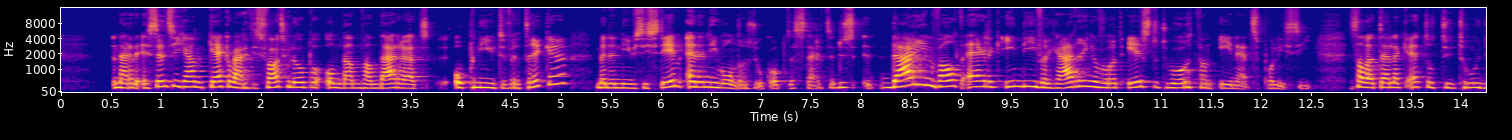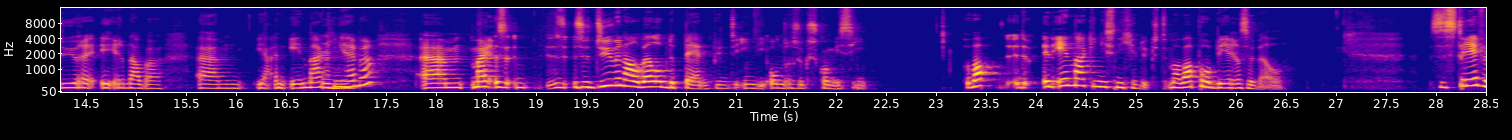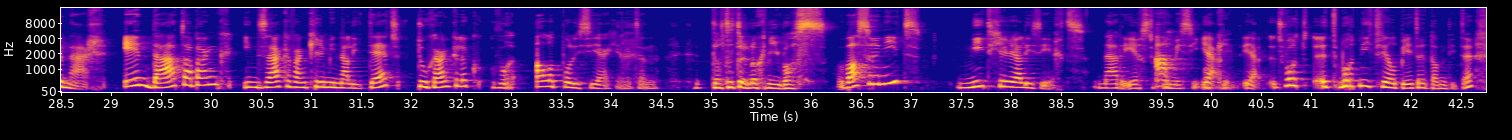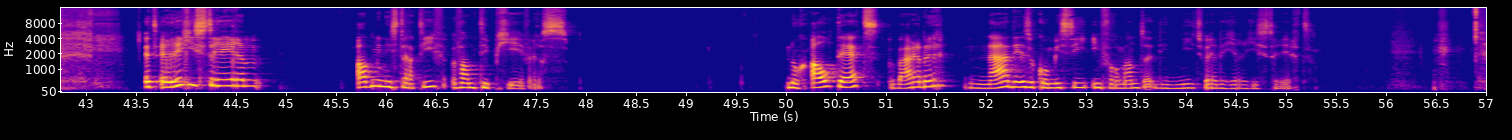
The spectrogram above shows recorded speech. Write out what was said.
naar de essentie gaan, kijken waar het is fout gelopen, om dan van daaruit opnieuw te vertrekken met een nieuw systeem en een nieuw onderzoek op te starten. Dus daarin valt eigenlijk in die vergaderingen voor het eerst het woord van eenheidspolitie. Het zal uiteindelijk hè, tot Dutroux duren eer dat we ehm, ja, een eenmaking hebben. Ehm, maar ze, ze duwen al wel op de pijnpunten in die onderzoekscommissie. Wat, een eenmaking is niet gelukt, maar wat proberen ze wel? Ze streven naar één databank in zaken van criminaliteit toegankelijk voor alle politieagenten. Dat het er nog niet was. Was er niet? Niet gerealiseerd na de eerste Ah, commissie. ja, oké. ja, het, wordt, het wordt niet veel beter dan dit. Hè. Het registreren administratief van tipgevers. Nog altijd waren er na deze commissie informanten die niet werden geregistreerd.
